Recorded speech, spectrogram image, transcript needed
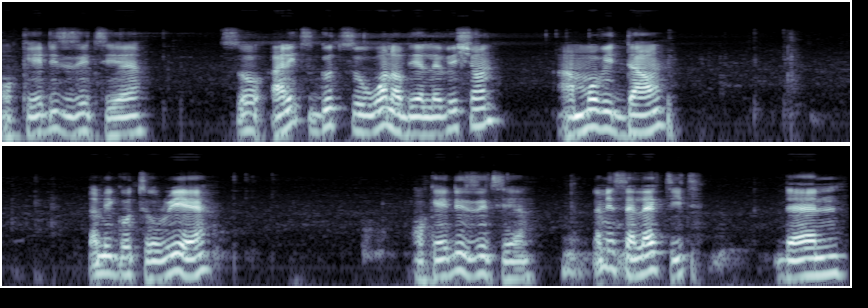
okay this is it here. So i need to go to one of the elevation and move it down. Let me go to rear. Okay this is it here. Let me select it then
